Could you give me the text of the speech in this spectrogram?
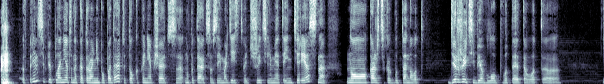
В принципе, планета, на которую они попадают, и то, как они общаются, ну, пытаются взаимодействовать с жителями, это интересно, но кажется, как будто оно вот держи тебе в лоб вот это вот э,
